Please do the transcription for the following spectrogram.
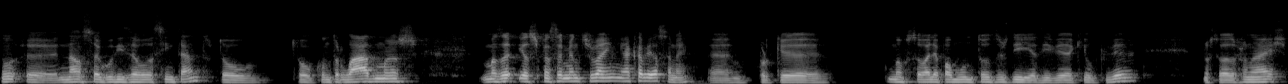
não, uh, não, se agudizou assim tanto, estou, estou controlado, mas, mas esses pensamentos vêm à cabeça, né? Uh, porque uma pessoa olha para o mundo todos os dias e vê aquilo que vê nos jornais,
